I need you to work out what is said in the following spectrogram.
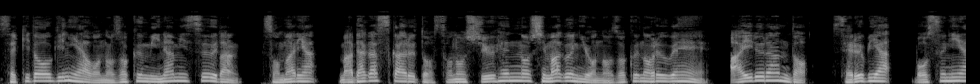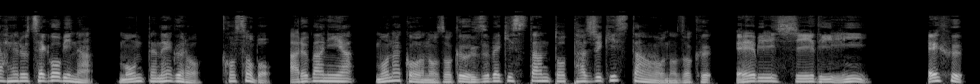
赤道ギニアを除く南スーダン、ソマリア、マダガスカルとその周辺の島国を除くノルウェー、アイルランド、セルビア、ボスニア・ヘルツェゴビナ、モンテネグロ、コソボ、アルバニア、モナコを除くウズベキスタンとタジキスタンを除く ABCDE。F、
